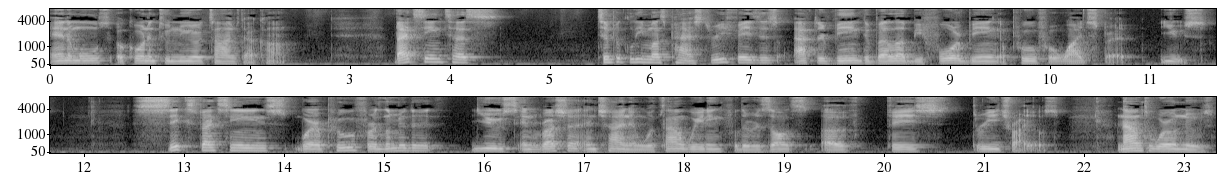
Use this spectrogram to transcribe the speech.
animals according to New York newyorktimes.com. Vaccine tests typically must pass three phases after being developed before being approved for widespread use. Six vaccines were approved for limited use in Russia and China without waiting for the results of phase 3 trials. Now to world news.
